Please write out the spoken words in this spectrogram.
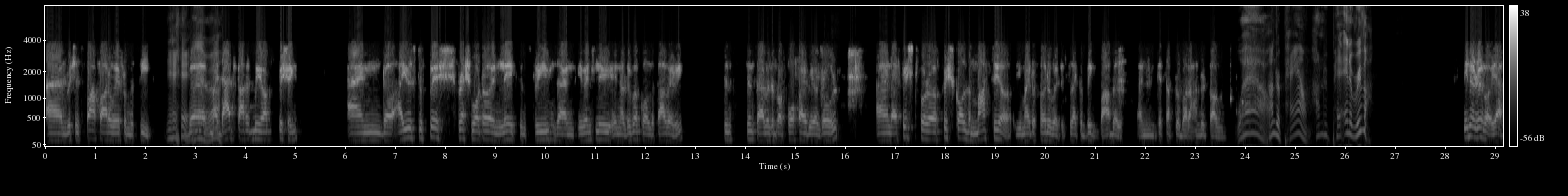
and which is far, far away from the sea. Yeah. Where my dad started me off fishing, and uh, I used to fish freshwater in lakes and streams, and eventually in a river called the Kaveri. Since since I was about four or five years old, and I fished for a fish called the Mahseer. You might have heard of it. It's like a big barbel, and gets up to about a hundred pounds. Wow. 100 pounds. 100 pounds in a river. In a river, yeah.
